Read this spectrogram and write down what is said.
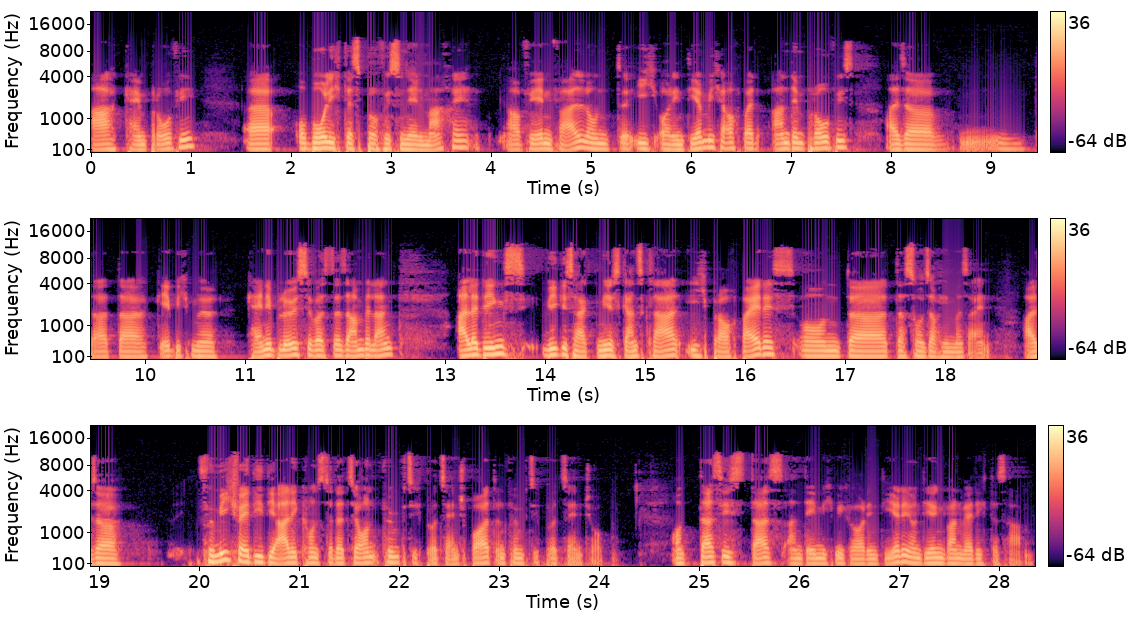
A, kein Profi, äh, obwohl ich das professionell mache, auf jeden Fall. Und äh, ich orientiere mich auch bei, an den Profis. Also da, da gebe ich mir keine Blöße, was das anbelangt. Allerdings, wie gesagt, mir ist ganz klar, ich brauche beides und äh, das soll es auch immer sein. Also für mich wäre die ideale Konstellation 50% Sport und 50% Job. Und das ist das, an dem ich mich orientiere und irgendwann werde ich das haben.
